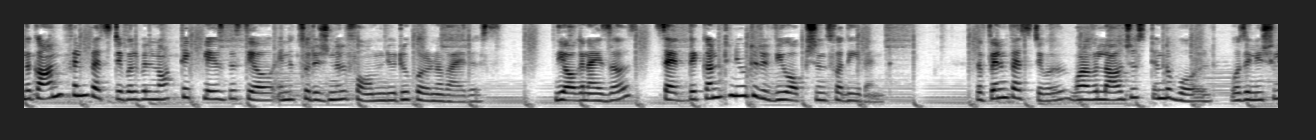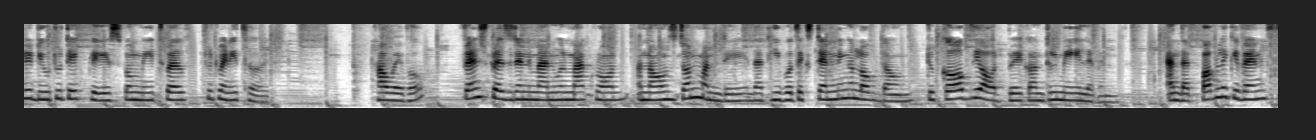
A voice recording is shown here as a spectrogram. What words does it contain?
the Cannes Film Festival will not take place this year in its original form due to coronavirus. The organizers said they continue to review options for the event. The film festival, one of the largest in the world, was initially due to take place from May 12 to 23rd. However, French President Emmanuel Macron announced on Monday that he was extending a lockdown to curb the outbreak until May 11, and that public events,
